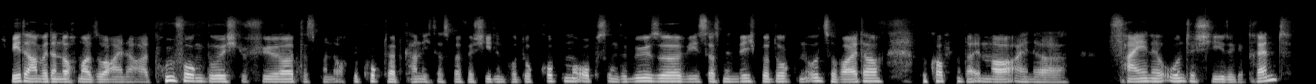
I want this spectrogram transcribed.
Später haben wir dann nochmal so eine Art Prüfung durchgeführt, dass man auch geguckt hat, kann ich das bei verschiedenen Produktgruppen, Obst und Gemüse, wie ist das mit Milchprodukten und so weiter, bekommt man da immer eine feine Unterschiede getrennt.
